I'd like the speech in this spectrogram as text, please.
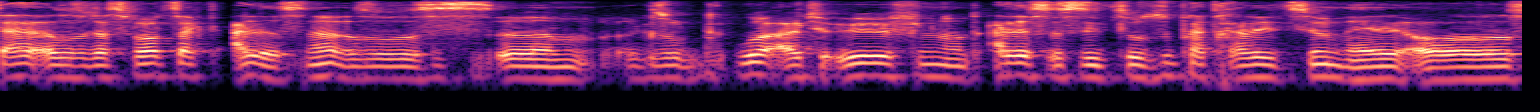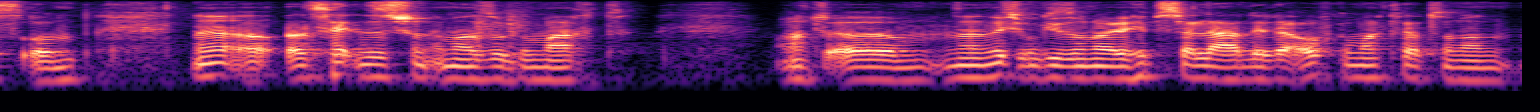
da, also das Wort sagt alles. Ne? Also es ist ähm, so uralte Öfen und alles, es sieht so super traditionell aus und ne, als hätten sie es schon immer so gemacht. Und ähm, ne, nicht irgendwie so ein neuer Hipsterladen, der da aufgemacht hat, sondern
